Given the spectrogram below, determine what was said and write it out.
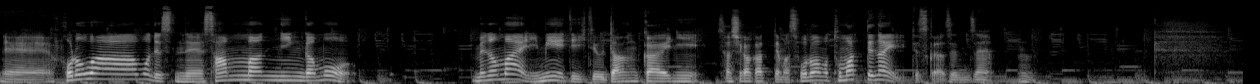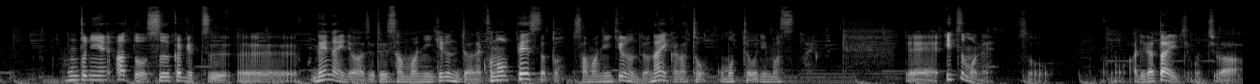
えーフォロワーもですね、3万人がもう目の前に見えてきている段階に差し掛かってます。フォロワーも止まってないですから、全然。うん。本当にあと数ヶ月、えー年内では絶対3万人いけるんではないこのペースだと3万人いけるのではないかなと思っております、はい。でいつもねそうこのありがたい気持ちは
